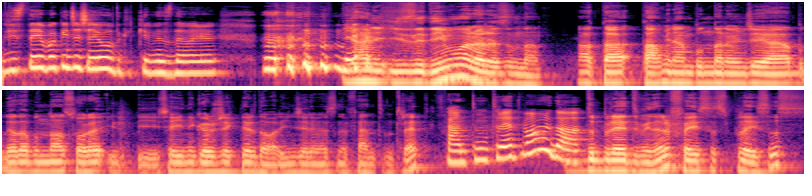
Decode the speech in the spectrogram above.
listeye bakınca şey olduk ikimiz de böyle. Yani izlediğim var arasından. Hatta tahminen bundan önce ya, ya da bundan sonra şeyini görecekleri de var incelemesini Phantom Thread. Phantom Thread var da. The Breadwinner, Faces Places.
